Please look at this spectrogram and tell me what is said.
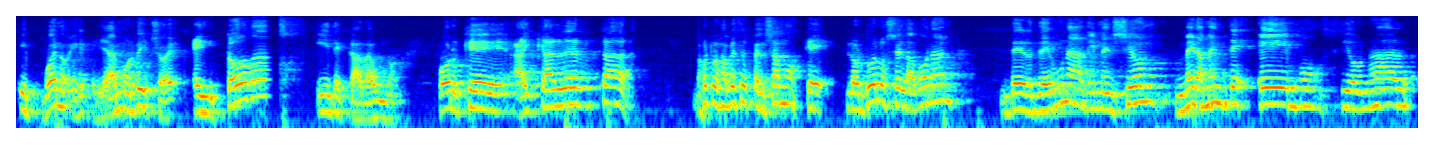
Y bueno, ya hemos dicho, ¿eh? en todas y de cada uno, porque hay que alertar. Nosotros a veces pensamos que los duelos se elaboran desde una dimensión meramente emocional,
